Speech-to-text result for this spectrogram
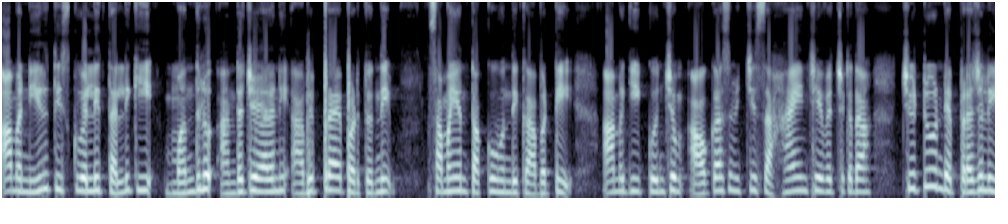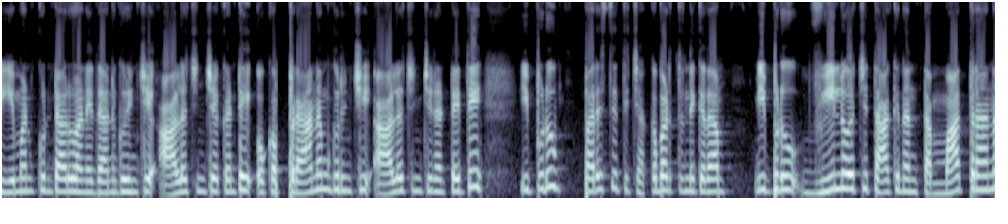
ఆమె నీరు తీసుకువెళ్ళి తల్లికి మందులు అందజేయాలని అభిప్రాయపడుతుంది. సమయం తక్కువ ఉంది కాబట్టి ఆమెకి కొంచెం అవకాశం ఇచ్చి సహాయం చేయవచ్చు కదా. చుట్టూ ఉండే ప్రజలు ఏమనుకుంటారు అనే దాని గురించి ఆలోచించే కంటే ఒక ప్రాణం గురించి ఆలోచించినట్టయితే ఇప్పుడు పరిస్థితి చక్కబడుతుంది కదా. ఇప్పుడు వీళ్ళు వచ్చి తాకినంత మాత్రాన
